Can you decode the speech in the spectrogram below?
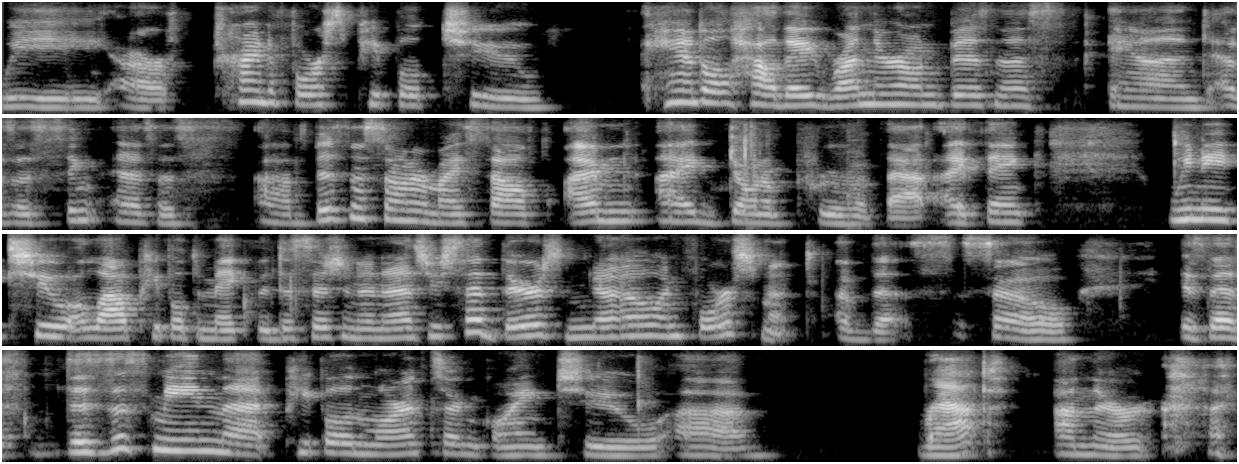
We are trying to force people to handle how they run their own business. And as a as a uh, business owner myself, I'm I don't approve of that. I think we need to allow people to make the decision. And as you said, there's no enforcement of this. So, is this does this mean that people in Lawrence are going to uh, rat on their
